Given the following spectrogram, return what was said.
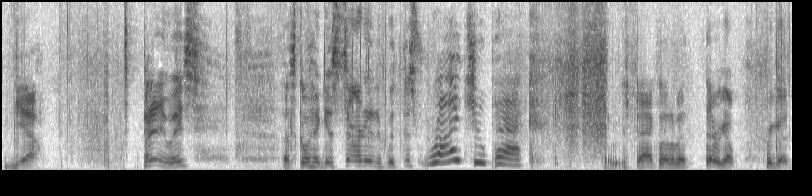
yeah, but anyways, let's go ahead and get started with this Raichu pack. Move this back a little bit. There we go. We're good.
